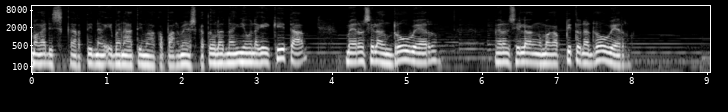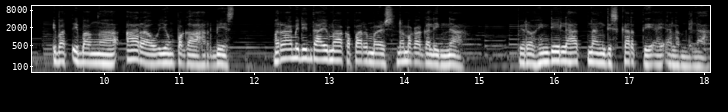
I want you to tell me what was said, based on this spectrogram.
mga diskarte ng iba natin mga kaparmers. Katulad ng yung nakikita, meron silang drawer, meron silang mga pito na drawer, iba't ibang ah, araw yung pag-harvest. Marami din tayo mga kaparmers na makagaling na, pero hindi lahat ng diskarte ay alam nila.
